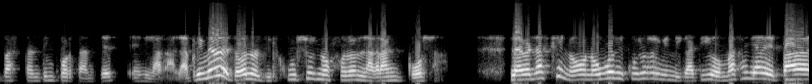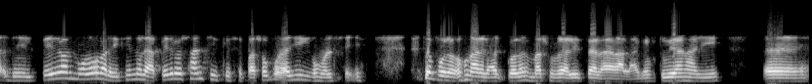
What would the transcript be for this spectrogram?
bastante importantes en la gala. Primero de todo, los discursos no fueron la gran cosa. La verdad es que no, no hubo discurso reivindicativo, más allá de del Pedro Almodóvar diciéndole a Pedro Sánchez que se pasó por allí como el señor. Esto fue una de las cosas más surrealistas de la gala, que estuvieran allí eh,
